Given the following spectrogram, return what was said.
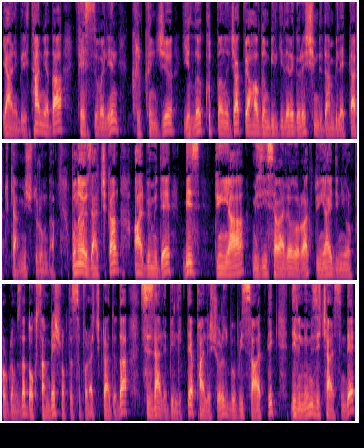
yani Britanya'da festivalin 40. yılı kutlanacak ve aldığım bilgilere göre şimdiden biletler tükenmiş durumda. Buna özel çıkan albümü de biz Dünya Müziği Severler olarak Dünyayı Dinliyor programımızda 95.0 Açık Radyo'da sizlerle birlikte paylaşıyoruz. Bu bir saatlik dilimimiz içerisinde.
